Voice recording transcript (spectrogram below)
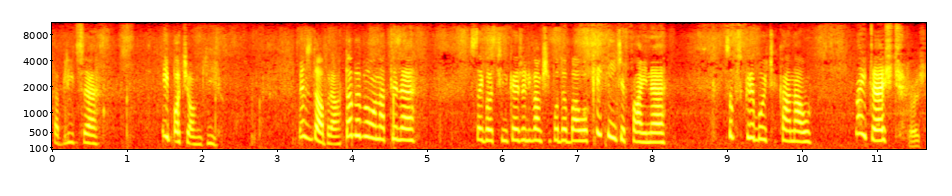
tablice i pociągi. Więc dobra, to by było na tyle z tego odcinka. Jeżeli Wam się podobało, kliknijcie fajne subskrybujcie kanał. No i cześć! Cześć.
